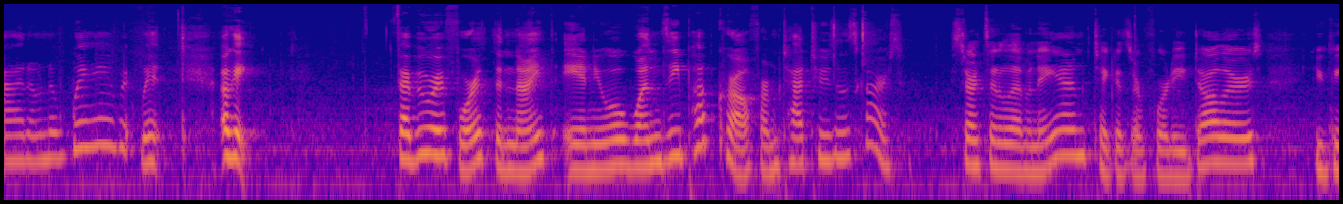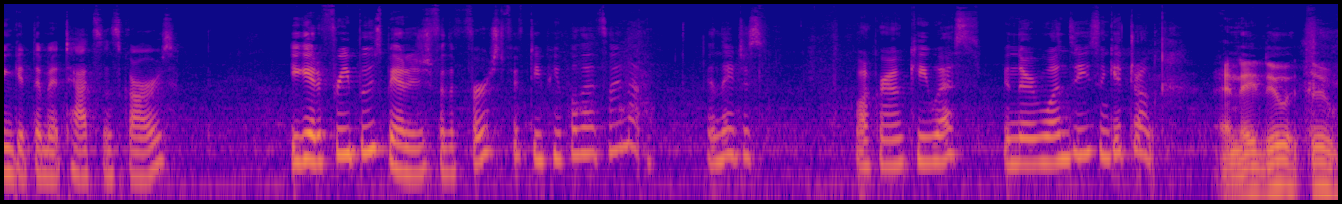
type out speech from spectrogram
I don't know where it went. Okay. February 4th, the ninth annual onesie pub crawl from Tattoos and Scars. Starts at 11 a.m. Tickets are $40. You can get them at Tats and Scars. You get a free booze bandage for the first 50 people that sign up. And they just walk around Key West in their onesies and get drunk. And they do it too.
